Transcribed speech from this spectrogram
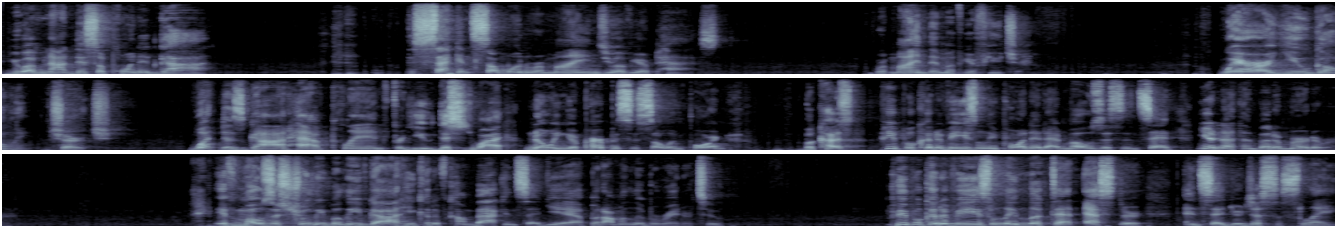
You have not disappointed God. The second someone reminds you of your past, remind them of your future. Where are you going, church? What does God have planned for you? This is why knowing your purpose is so important because people could have easily pointed at Moses and said, You're nothing but a murderer. If Moses truly believed God, he could have come back and said, Yeah, but I'm a liberator too. People could have easily looked at Esther and said, You're just a slave.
